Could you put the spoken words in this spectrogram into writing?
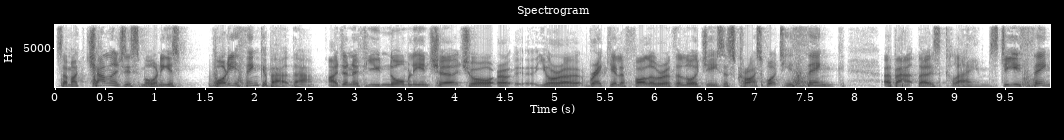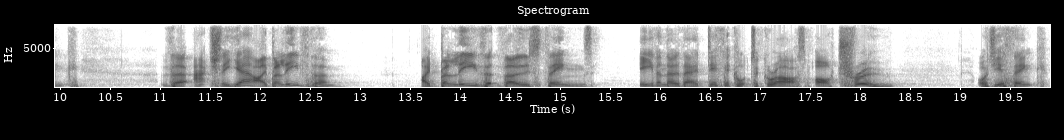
So, my challenge this morning is what do you think about that? I don't know if you're normally in church or, or you're a regular follower of the Lord Jesus Christ. What do you think about those claims? Do you think that actually, yeah, I believe them? I believe that those things, even though they're difficult to grasp, are true? Or do you think,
